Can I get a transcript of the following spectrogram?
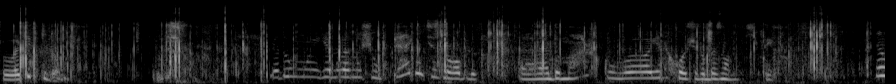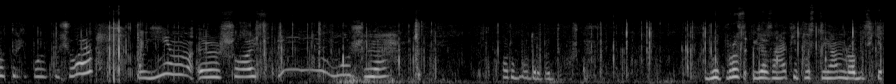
Це великий такий дом. Думаю, в п'ятниці зроблю е, домашку, бо я не хочу робити знову таких. Я трохи відпочиваю, поїм е, щось і може, буду робити домашку. Бо просто, я знаєте, постійно роблю тільки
